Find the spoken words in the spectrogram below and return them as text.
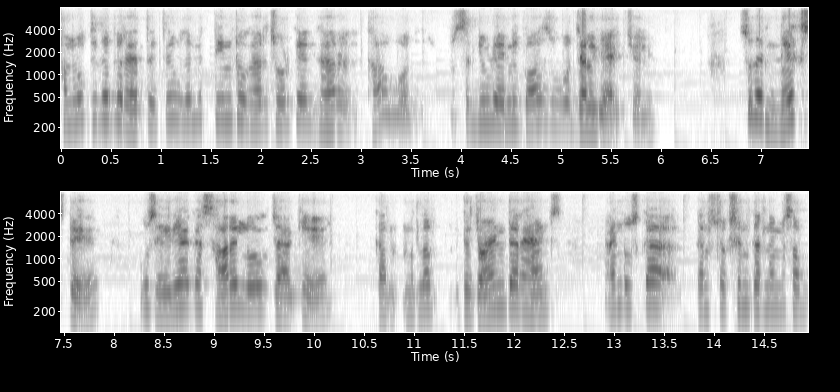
हम लोग जिधर पे रहते थे, उधर में तीन ठो घर छोड़ के घर था, वो ड्यू एनी कॉज वो जल गया actually so the next day उस एरिया का सारे लोग जाके मतलब they joined their hands and उसका कंस्ट्रक्शन करने में सब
